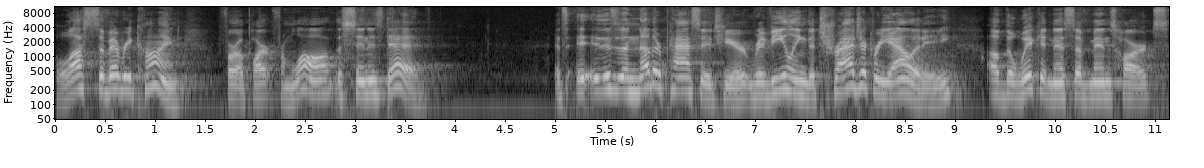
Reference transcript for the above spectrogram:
lusts of every kind. For apart from law, the sin is dead. It, this is another passage here revealing the tragic reality of the wickedness of men's hearts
